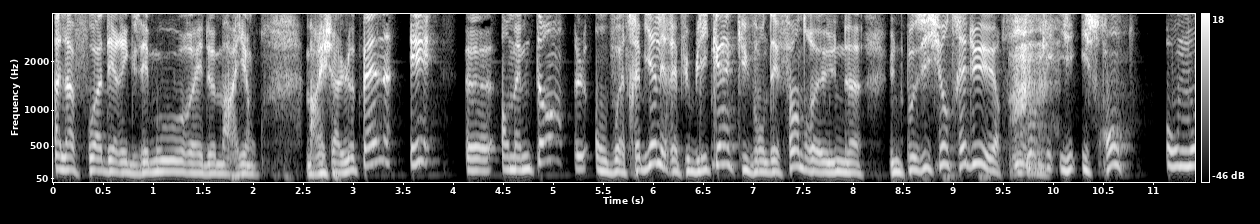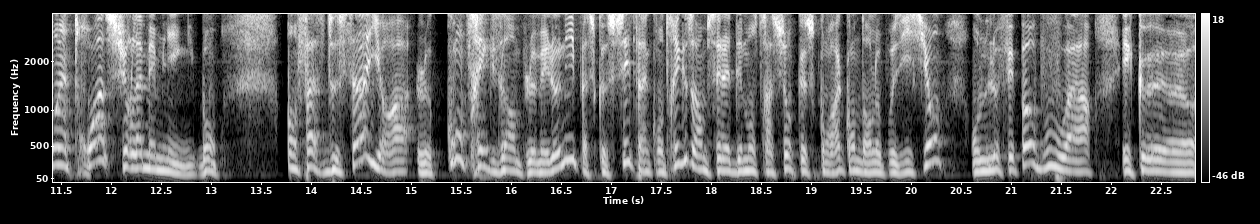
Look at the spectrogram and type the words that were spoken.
à la fois d'Éric Zemmour et de Marion Maréchal Le Pen, et euh, en même temps, on voit très bien les républicains qui vont défendre une, une position très dure. Donc ils seront au moins trois sur la même ligne. Bon, en face de ça, il y aura le contre-exemple Mélanie, parce que c'est un contre-exemple. C'est la démonstration que ce qu'on raconte dans l'opposition, on ne le fait pas au pouvoir. Et que euh,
